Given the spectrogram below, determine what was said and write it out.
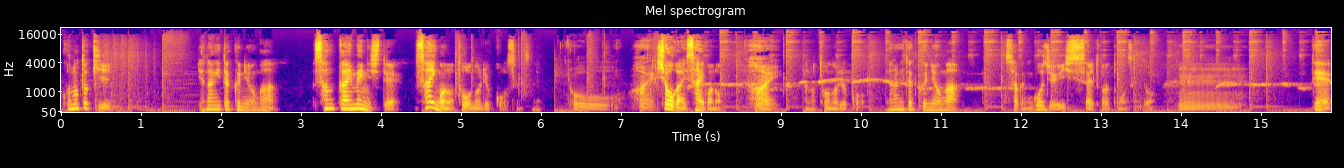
この時、柳田国夫が3回目にして最後の遠野旅行をするんですね。はい。生涯最後のはい。あの遠野旅行。柳田国夫がおそらくね51歳とかだと思うんですけど、で、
